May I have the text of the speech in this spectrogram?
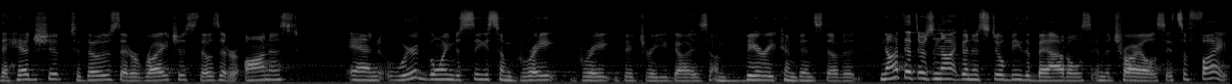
the headship to those that are righteous, those that are honest. And we're going to see some great, great victory, you guys. I'm very convinced of it. Not that there's not going to still be the battles and the trials. It's a fight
